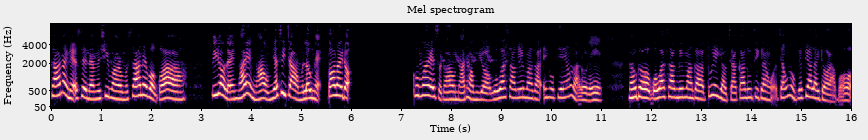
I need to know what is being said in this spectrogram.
စားနိုင်တဲ့အစ်စ်နဲ့မရှိမှတော့မစားနဲ့ပေါ့ကွာပြီးတော့လဲငါ့ရဲ့ငါ့ကိုမျက်စိကြအောင်မလုပ်နဲ့သွားလိုက်တော့ကိုမရဲ့စကားကိုနားထောင်ပြီးတော့ဝဝစာကလေးမကအင်ကိုပြန်ရောက်လာတော့တယ် နောက်တော့ဝဝစားကလေးမကသူ့ရဲ့ယောက်ျားကာလူကြီးကန်ကိုအကြောင်းဆုံးပြပြလိုက်တော့တာပေါ့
